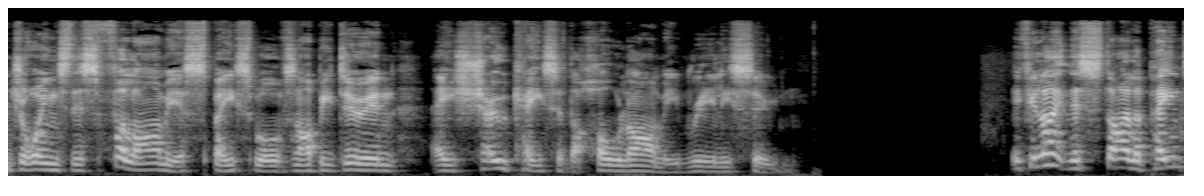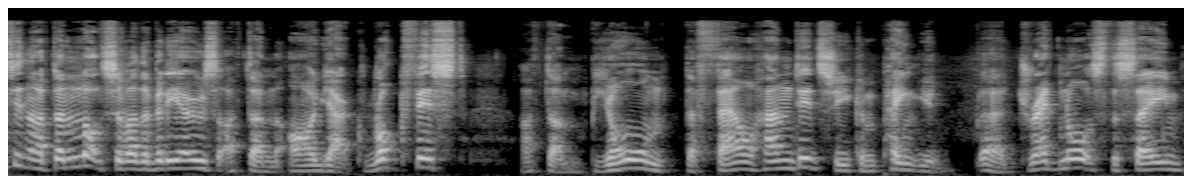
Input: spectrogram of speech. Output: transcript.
joins this full army of Space Wolves and I'll be doing a showcase of the whole army really soon. If you like this style of painting, I've done lots of other videos. I've done Arjac Rockfist. I've done Bjorn the Fell-Handed, so you can paint your uh, Dreadnoughts the same.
